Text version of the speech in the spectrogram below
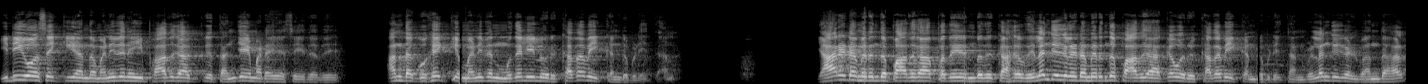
இடியோசைக்கு அந்த மனிதனை பாதுகாக்க தஞ்சை மடைய செய்தது. அந்த குகைக்கு மனிதன் முதலில் ஒரு கதவை கண்டுபிடித்தான். யாரிடமிருந்து பாதுகாப்பது என்பதற்காக விலங்குகளிடமிருந்து பாதுகாக்க ஒரு கதவை கண்டுபிடித்தான். விலங்குகள் வந்தால்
